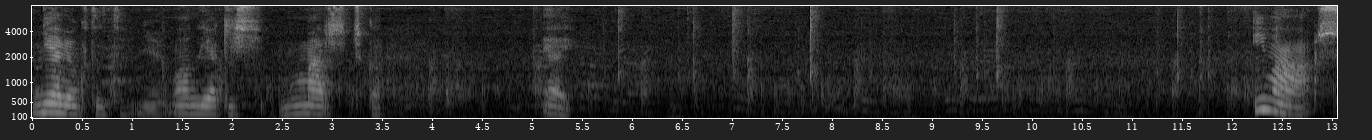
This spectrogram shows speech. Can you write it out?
Nie wiem kto to, nie wiem, on jakiś marszczka. Ej. I masz.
